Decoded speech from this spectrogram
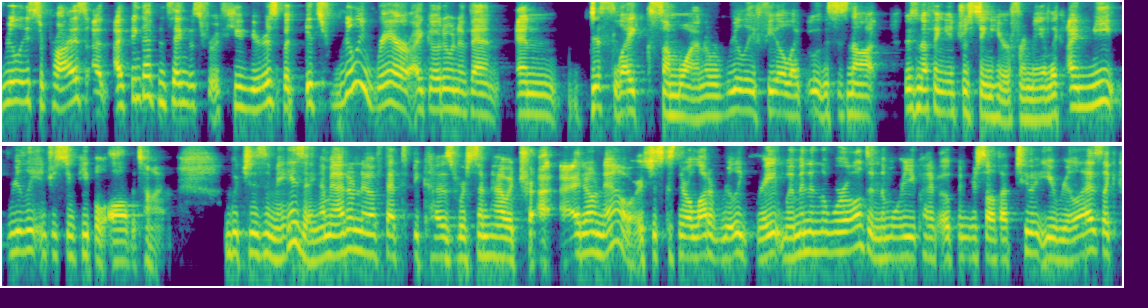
really surprised. I, I, think I've been saying this for a few years, but it's really rare I go to an event and dislike someone or really feel like, oh, this is not, there's nothing interesting here for me. Like I meet really interesting people all the time. Which is amazing. I mean, I don't know if that's because we're somehow, attra- I don't know, or it's just because there are a lot of really great women in the world. And the more you kind of open yourself up to it, you realize like,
